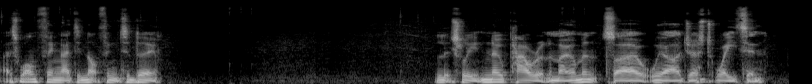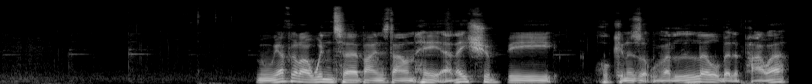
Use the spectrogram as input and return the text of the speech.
That's one thing I did not think to do. Literally no power at the moment, so we are just waiting. I mean, we have got our wind turbines down here. They should be hooking us up with a little bit of power.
